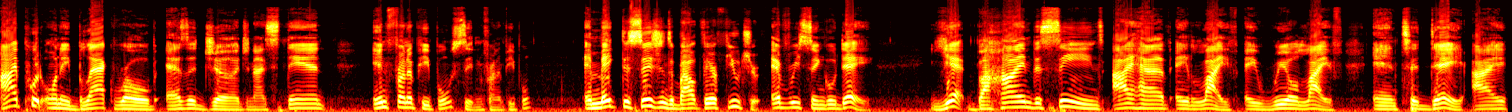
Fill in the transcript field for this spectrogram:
I put on a black robe as a judge and I stand in front of people, sit in front of people, and make decisions about their future every single day. Yet behind the scenes, I have a life, a real life. And today I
